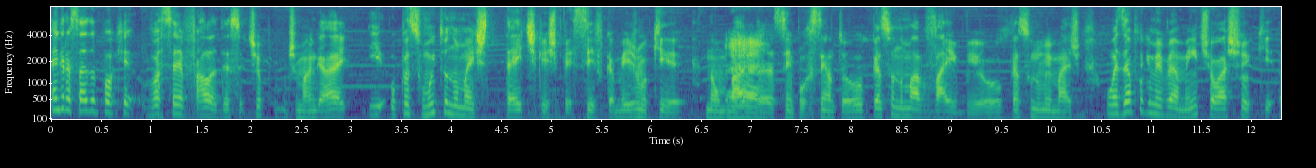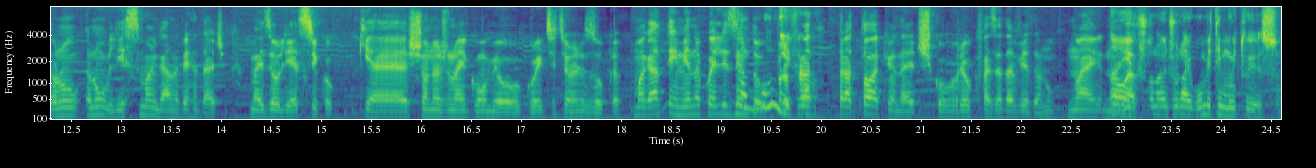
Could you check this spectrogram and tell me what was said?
É engraçado porque você fala desse tipo de mangá e eu penso muito numa estética específica, mesmo que não bata 100%. Eu penso numa vibe, eu penso numa imagem. Um exemplo que me vem à mente, eu acho que. Eu não, eu não li esse mangá, na verdade, mas eu li esse que é Shonan Junaigumi ou Great Terunosuke. O mangá termina com eles Em indo pra, pra, pra Tóquio, né? Descobrir o que fazer da vida. Não, não é, não, Não, é é, o Shonan Junaigumi tem muito isso.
